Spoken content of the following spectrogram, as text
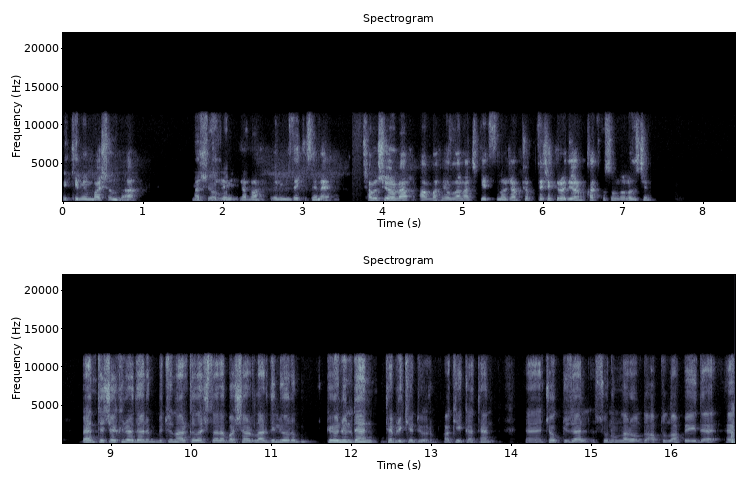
Ekim'in başında. İnşallah. inşallah önümüzdeki sene çalışıyorlar. Allah yollarını açık etsin hocam. Çok teşekkür ediyorum katkı sunduğunuz için. Ben teşekkür ederim. Bütün arkadaşlara başarılar diliyorum. Gönülden tebrik ediyorum hakikaten. Ee, çok güzel sunumlar oldu. Abdullah Bey'i de hem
